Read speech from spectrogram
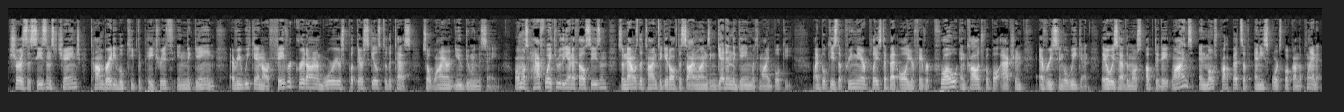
sure as the seasons change, Tom Brady will keep the Patriots in the game. Every weekend, our favorite gridiron warriors put their skills to the test, so why aren't you doing the same? We're almost halfway through the NFL season, so now is the time to get off the sidelines and get in the game with MyBookie. MyBookie is the premier place to bet all your favorite pro and college football action every single weekend. They always have the most up to date lines and most prop bets of any sports book on the planet.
